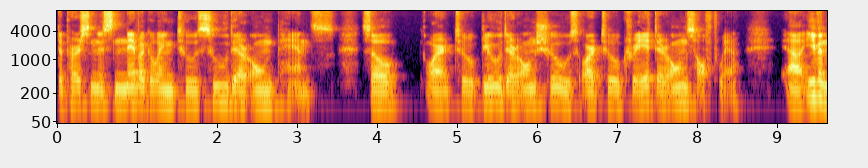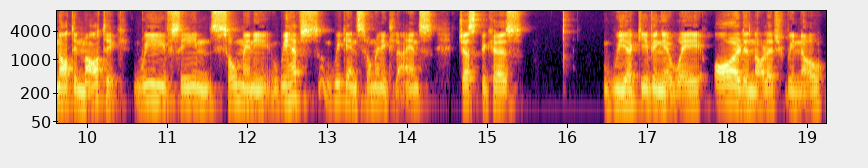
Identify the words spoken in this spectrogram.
the person is never going to sew their own pants. So, or to glue their own shoes or to create their own software. uh, even not in Mautic. We've seen so many, we have, we gain so many clients just because we are giving away all the knowledge we know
